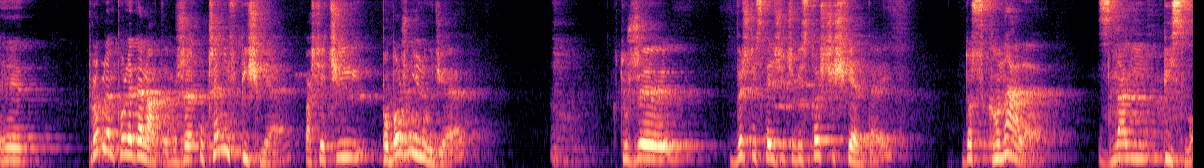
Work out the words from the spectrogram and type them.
y, problem polega na tym, że uczeni w piśmie, właśnie ci pobożni ludzie, którzy wyszli z tej rzeczywistości świętej, doskonale znali pismo.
